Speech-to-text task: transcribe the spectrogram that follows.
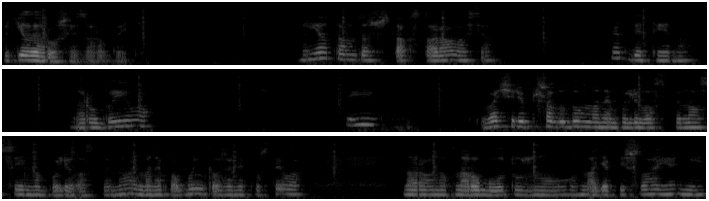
Хотіли грошей заробити. Я там теж так старалася, як дитина. Робила. І ввечері прийшла додому, в мене боліла спина, сильно боліла спина, і мене бабунька вже не пустила на ранок на роботу знову. Надя пішла, я ні.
